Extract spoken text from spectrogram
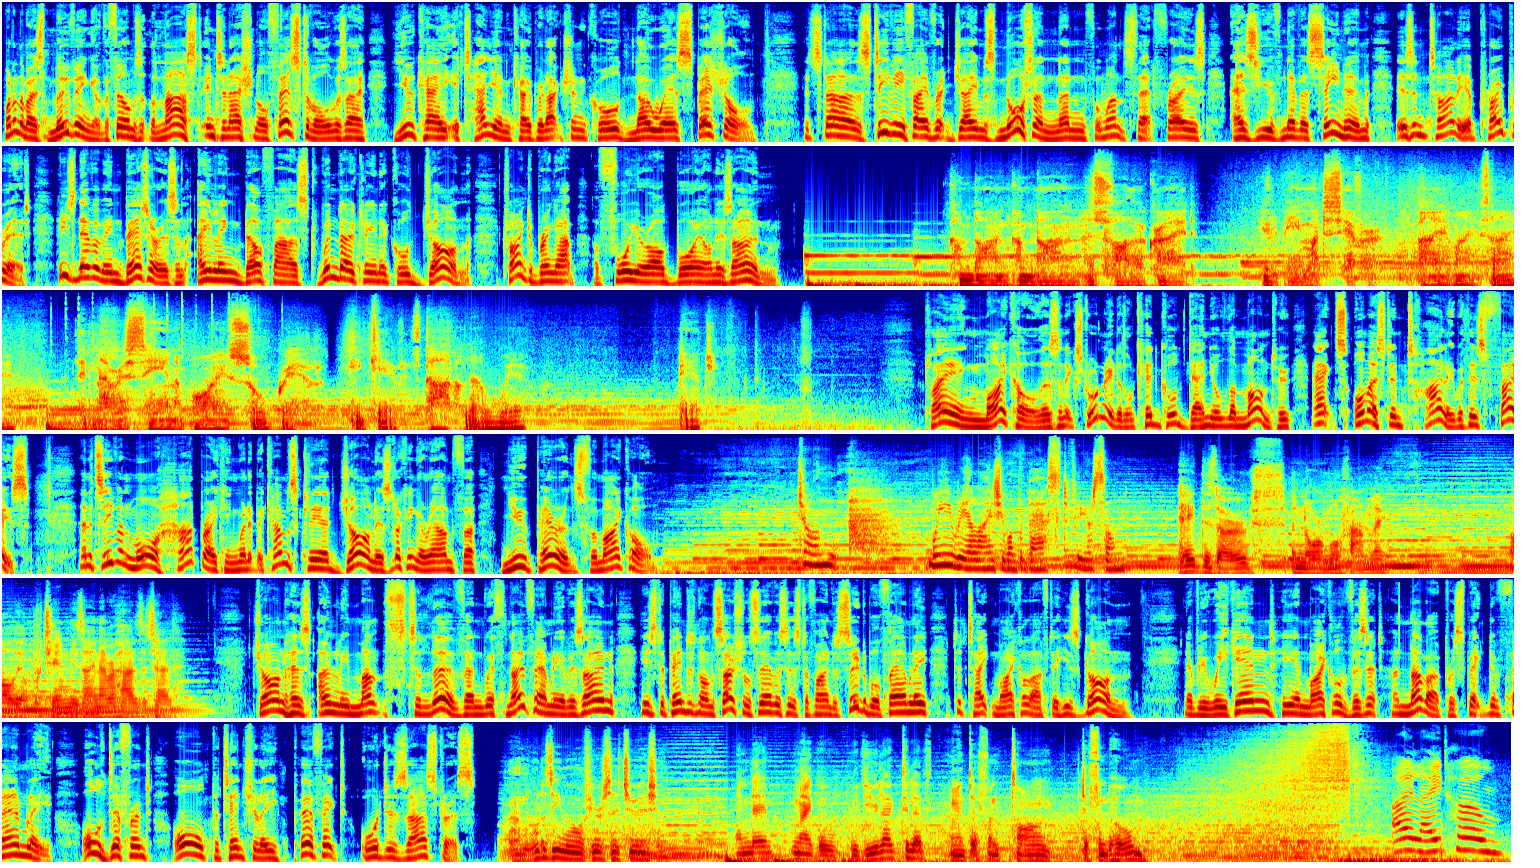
One of the most moving of the films at the last international festival was a UK Italian co production called Nowhere Special. It stars TV favourite James Norton, and for once that phrase, as you've never seen him, is entirely appropriate. He's never been better as an ailing Belfast window cleaner called John, trying to bring up a four year old boy on his own. Come down, come down, his father cried. You'll be much safer by my side. They'd never seen a boy so brave. He gave his dad a little wave. Pitch. Playing Michael is an extraordinary little kid called Daniel Lamont, who acts almost entirely with his face. And it's even more heartbreaking when it becomes clear John is looking around for new parents for Michael. John, we realise you want the best for your son. He deserves a normal family. All the opportunities I never had as a child. John has only months to live, and with no family of his own, he's dependent on social services to find a suitable family to take Michael after he's gone. Every weekend, he and Michael visit another prospective family, all different, all potentially perfect or disastrous. And what does he know of your situation? One day, Michael, would you like to live in a different town, different home? I like home.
